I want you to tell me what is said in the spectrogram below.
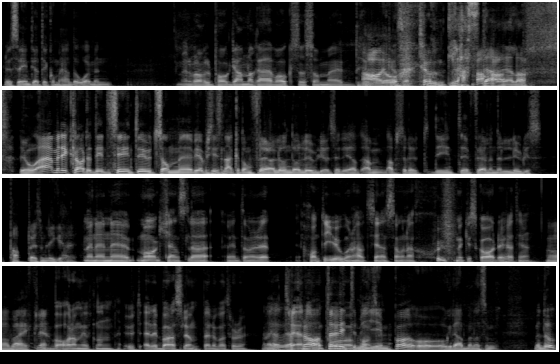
Nu säger inte jag att det kommer hända år, men Men det var väl på gamla rävar också som eh, drog ett ganska tungt lass där, Ja. eller? Jo, nej, men det är klart att det inte- ser inte ut som... eh, Vi har precis snackat om Frölunda och Luleå, så det, absolut. Det är inte Frölunda eller Luleås papper som ligger här. Men en eh, magkänsla, jag vet inte om det är rätt. Har inte Djurgården haft de senaste säsongerna sjukt mycket skador hela tiden? Ja, verkligen. Har de gjort någon, ut, är det bara slump eller vad tror du? Jag, jag tränar de pratade lite med Jimpa och, och grabbarna, som, men då,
